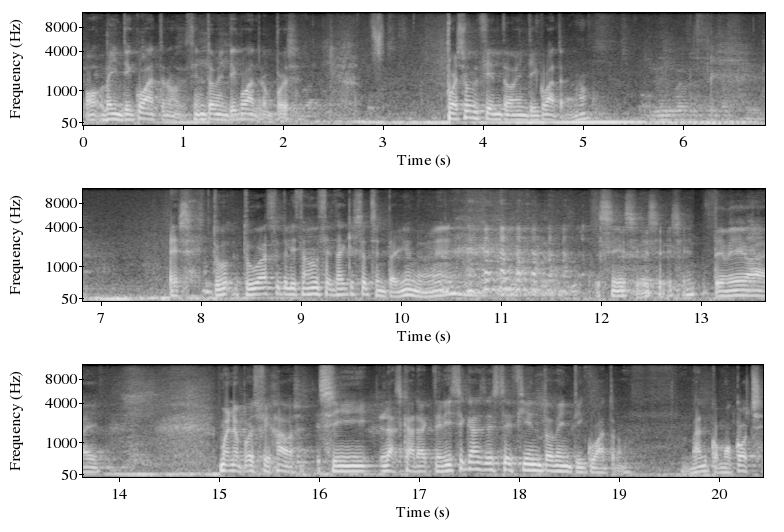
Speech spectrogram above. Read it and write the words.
O 24, 124, pues, pues un 124, ¿no? Es, tú, tú, has utilizado un ZX81, ¿eh? Sí, sí, sí, sí, te veo ahí. Bueno, pues fijaos, si las características de este 124, ¿vale? como coche,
